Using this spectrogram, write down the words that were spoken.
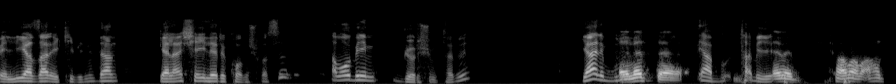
belli yazar ekibinden gelen şeyleri konuşması. Ama o benim görüşüm tabii. Yani bunu Evet de ya bu tabii evet tamam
